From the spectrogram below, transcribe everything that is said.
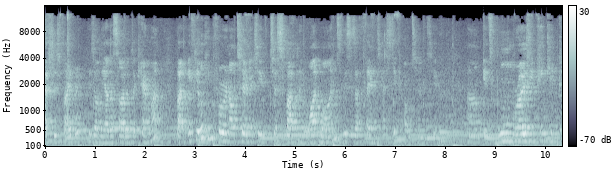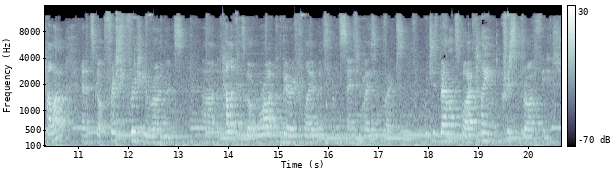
Ashley's favourite, who's on the other side of the camera. But if you're looking for an alternative to sparkling white wines, this is a fantastic alternative. Um, it's warm rosy pink in colour and it's got fresh fruity aromas. Uh, the palate has got ripe berry flavours from the Sangiovese grapes, which is balanced by a clean, crisp, dry finish.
